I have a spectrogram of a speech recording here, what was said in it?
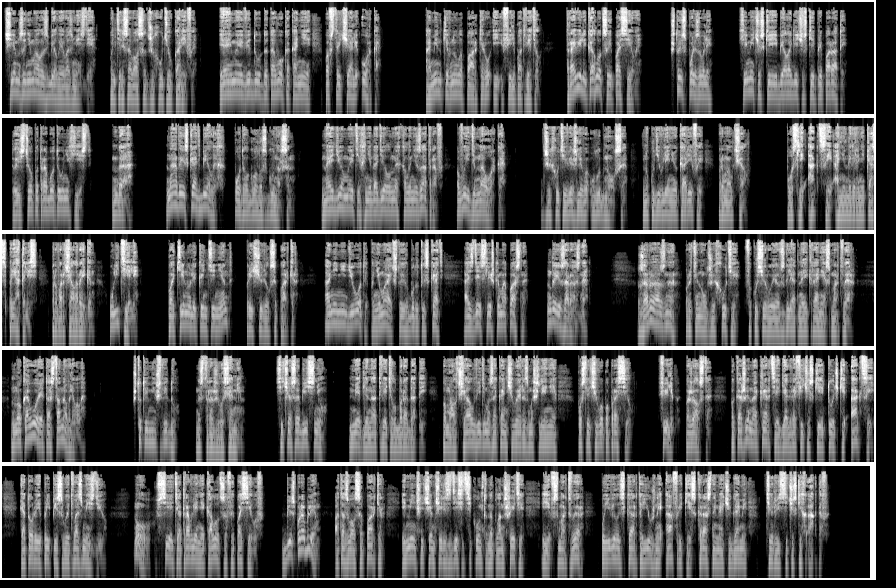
«Чем занималось Белое возмездие?» — поинтересовался Джихути у Карифы. «Я имею в виду до того, как они повстречали орка». Амин кивнула Паркеру, и Филипп ответил. «Травили колодцы и посевы. Что использовали? Химические и биологические препараты. То есть опыт работы у них есть?» «Да». «Надо искать белых», — подал голос Гуннерсон. «Найдем этих недоделанных колонизаторов, выйдем на орка». Джихути вежливо улыбнулся, но, к удивлению Карифы, промолчал. «После акции они наверняка спрятались», — проворчал Рейган. «Улетели». «Покинули континент?» — прищурился Паркер. «Они не идиоты, понимают, что их будут искать, а здесь слишком опасно, да и заразно». «Заразно», — протянул Джихути, фокусируя взгляд на экране смартвер. «Но кого это останавливало?» «Что ты имеешь в виду?» — насторожилась Амин. «Сейчас объясню», — медленно ответил Бородатый. Помолчал, видимо, заканчивая размышления, после чего попросил. «Филипп, пожалуйста, Покажи на карте географические точки акций, которые приписывают возмездию. Ну, все эти отравления колодцев и посевов. Без проблем, отозвался Паркер, и меньше чем через 10 секунд на планшете и в смартвер появилась карта Южной Африки с красными очагами террористических актов.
